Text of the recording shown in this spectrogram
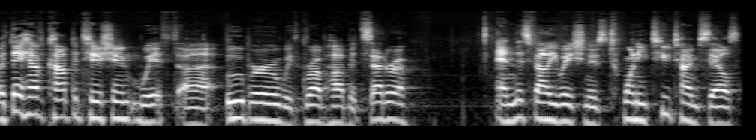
but they have competition with uh, Uber, with Grubhub, etc. And this valuation is 22 times sales.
